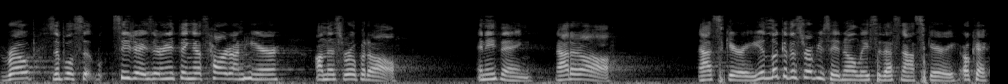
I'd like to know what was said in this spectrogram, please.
Rope, simple. CJ, is there anything that's hard on here, on this rope at all? Anything? Not at all. Not scary. You look at this rope, you say, no, Lisa, that's not scary. Okay.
